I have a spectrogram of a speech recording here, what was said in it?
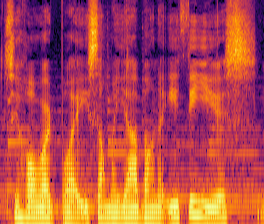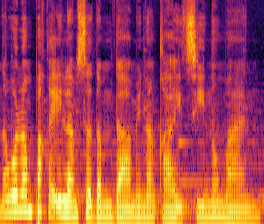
Si Howard po ay isang mayabang na atheist na walang pakialam sa damdamin ng kahit sino man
